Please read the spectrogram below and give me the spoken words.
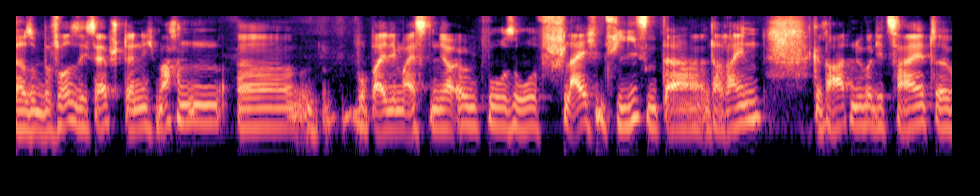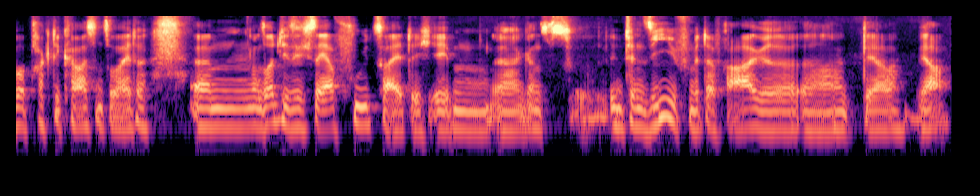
Also bevor sie sich selbstständig machen, äh, wobei die meisten ja irgendwo so schleichend fließend da, da rein geraten über die Zeit, über Praktikas und so weiter, ähm, man sollte sich sehr frühzeitig eben äh, ganz intensiv mit der Frage äh, der ja,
